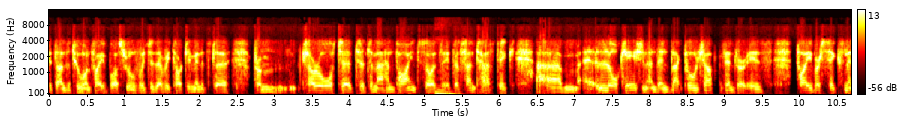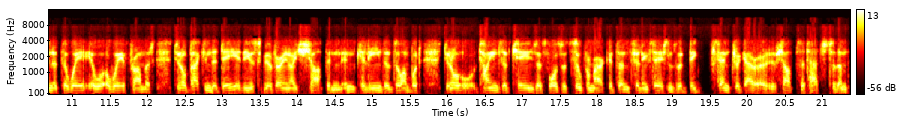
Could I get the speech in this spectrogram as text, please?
it's on the 215 bus route, which is every 30 minutes to from Cloghroe to, to, to Mahon Point. So it's, it's a fantastic um, location. And then Blackpool Shopping Centre is five or six minutes away away from it. Do you know, back in the day, there used to be a very nice shop in, in Killeens and so on. But you know, times have changed, I suppose, with supermarkets and filling stations with big Centra shops attached to them.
